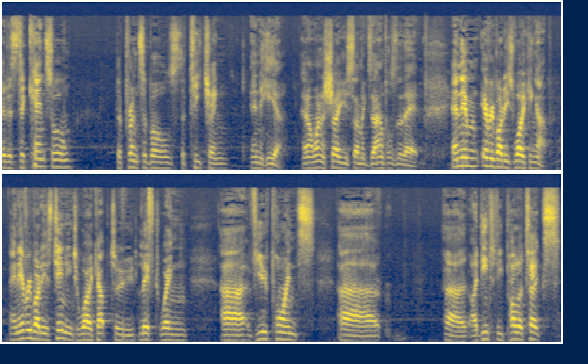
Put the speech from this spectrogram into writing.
It is to cancel the principles, the teaching in here. And I want to show you some examples of that. And then everybody's waking up, and everybody is tending to wake up to left wing uh, viewpoints, uh, uh, identity politics,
